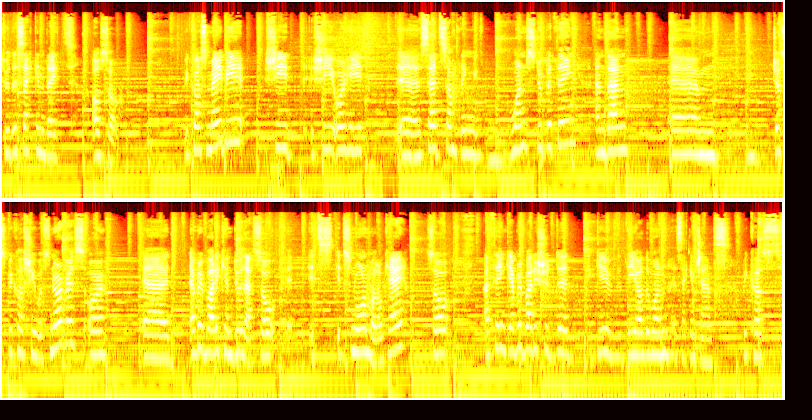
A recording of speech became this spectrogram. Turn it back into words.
to the second date also. Because maybe she she or he uh, said something one stupid thing and then um, just because she was nervous or uh, everybody can do that. So it's it's normal okay? So I think everybody should uh, give the other one a second chance because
